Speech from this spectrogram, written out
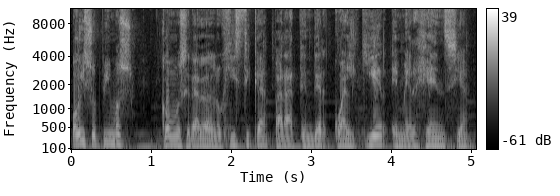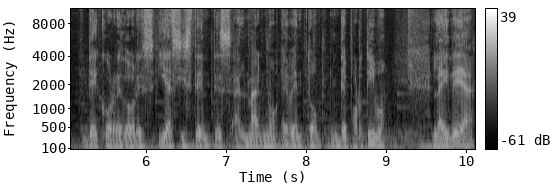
Hoy supimos cómo será la logística para atender cualquier emergencia de corredores y asistentes al magno evento deportivo. La idea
